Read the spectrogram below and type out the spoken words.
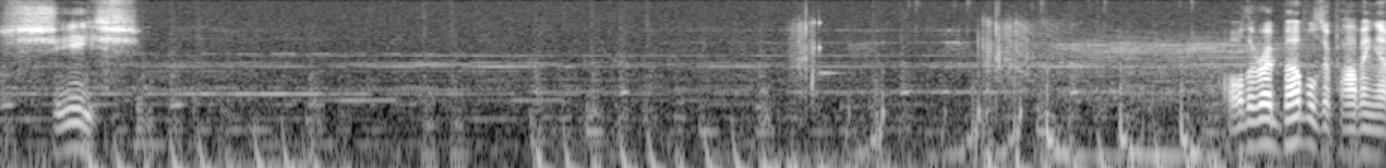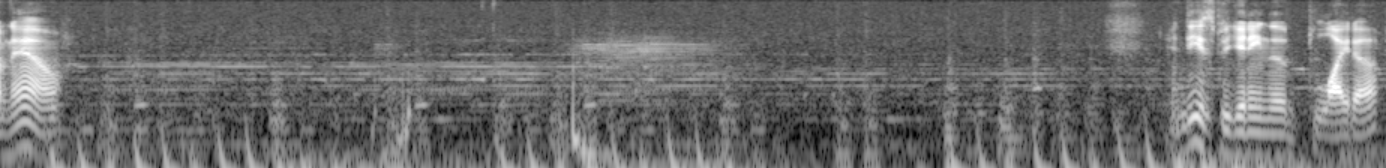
Sheesh. All the red bubbles are popping up now. India is beginning to light up,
